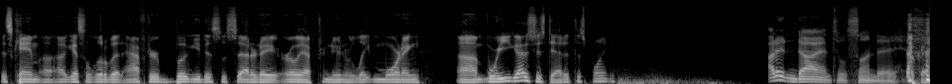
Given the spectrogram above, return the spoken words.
This came, uh, I guess, a little bit after Boogie. This was Saturday, early afternoon or late morning. Um, were you guys just dead at this point? I didn't die until Sunday. Okay.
